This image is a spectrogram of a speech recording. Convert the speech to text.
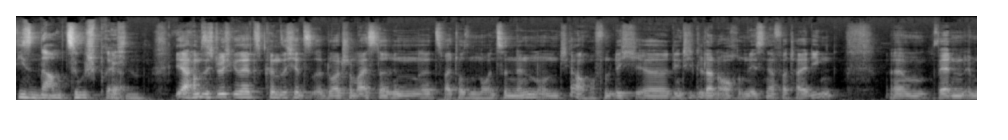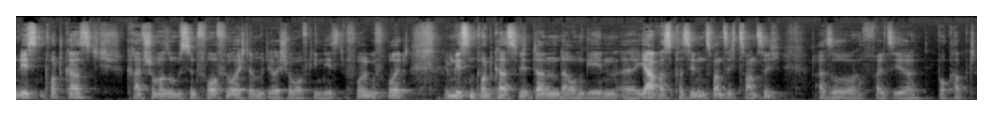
diesen Namen zusprechen. Ja. ja. haben sich durchgesetzt, können sich jetzt äh, deutsche Meisterin 2019 äh, nennen und ja, hoffentlich äh, den Titel dann auch im nächsten Jahr verteidigen. Ähm, werden im nächsten Podcast, ich greife schon mal so ein bisschen vor für euch, damit ihr euch schon mal auf die nächste Folge freut. Im nächsten Podcast wird dann darum gehen, äh, ja, was passiert in 2020. Also, falls ihr Bock habt,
